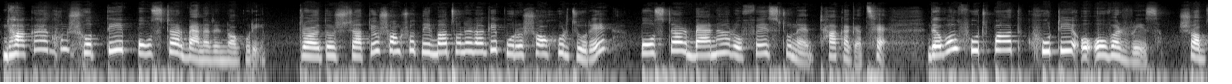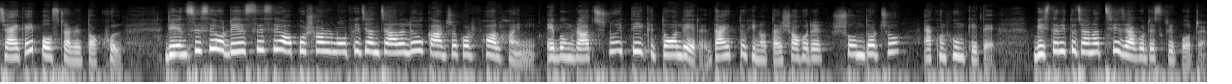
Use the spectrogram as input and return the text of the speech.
ঢাকা এখন সত্যি পোস্টার ব্যানারের নগরী। ত্রয়োদশ জাতীয় সংসদ নির্বাচনের আগে পুরো শহর জুড়ে পোস্টার, ব্যানার ও ফেস্টুনে ঢাকা গেছে। দেওয়াল, ফুটপাত, খুঁটি ও ওভারব্রিজ সব জায়গায় পোস্টারের দখল। ডিএনসিসি ও ডিএসসিসি অপসারণ অভিযান চালালেও কার্যকর ফল হয়নি এবং রাজনৈতিক দলের দায়িত্বহীনতায় শহরের সৌন্দর্য এখন হুমকিতে। বিস্তারিত জানাচ্ছি জাগো ডেস্ক রিপোর্টে।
